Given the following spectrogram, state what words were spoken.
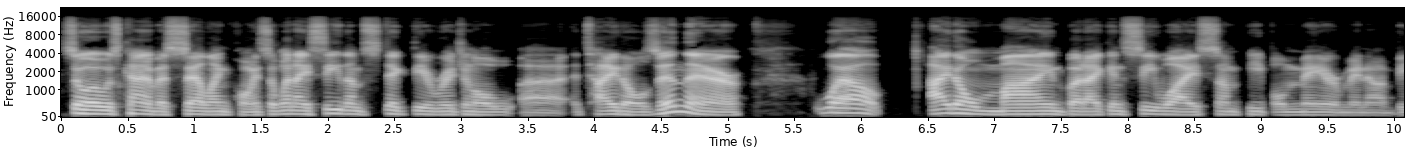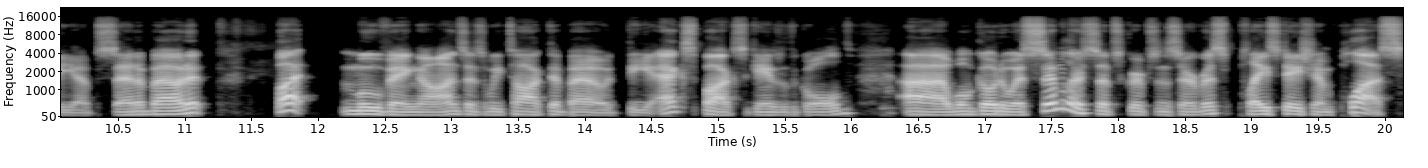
So it was kind of a selling point. So when i see them stick the original uh titles in there well i don't mind but i can see why some people may or may not be upset about it. But moving on, since we talked about the Xbox games with gold, uh, we'll go to a similar subscription service, PlayStation Plus,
